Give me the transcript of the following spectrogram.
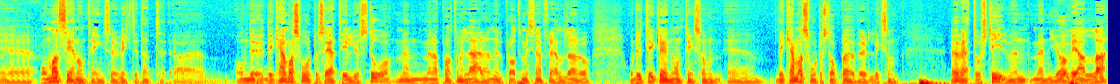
eh, Om man ser någonting så är det viktigt att eh, om det, det, kan vara svårt att säga till just då men, men att prata med läraren eller prata med sina föräldrar och, och det tycker jag är någonting som eh, Det kan vara svårt att stoppa över liksom över ett års tid. Men, men gör vi alla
